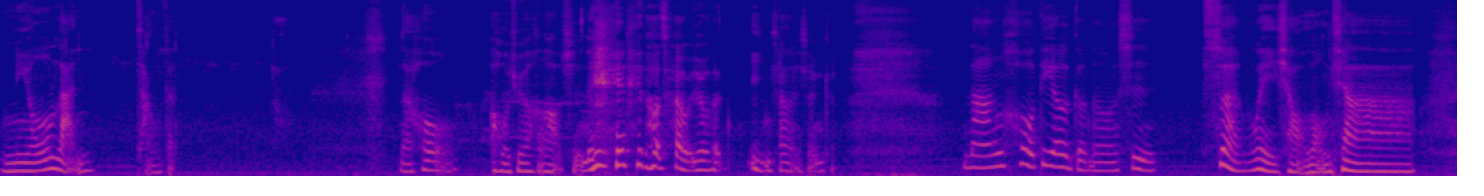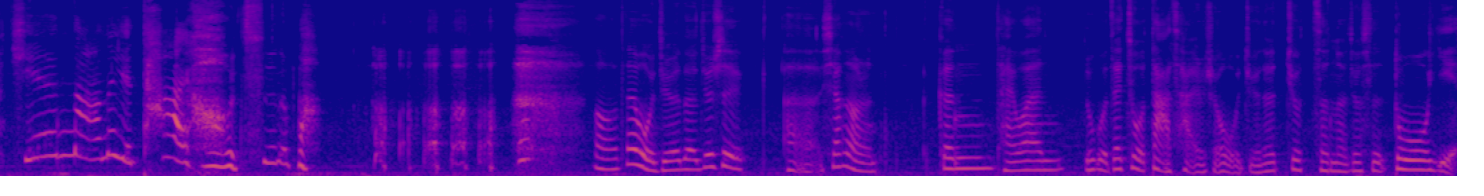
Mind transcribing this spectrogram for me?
牛腩肠粉，然后哦，我觉得很好吃，那 那道菜我就很印象很深刻。然后第二个呢是蒜味小龙虾，天哪，那也太好吃了吧！哦，但我觉得就是呃，香港人跟台湾如果在做大菜的时候，我觉得就真的就是多盐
